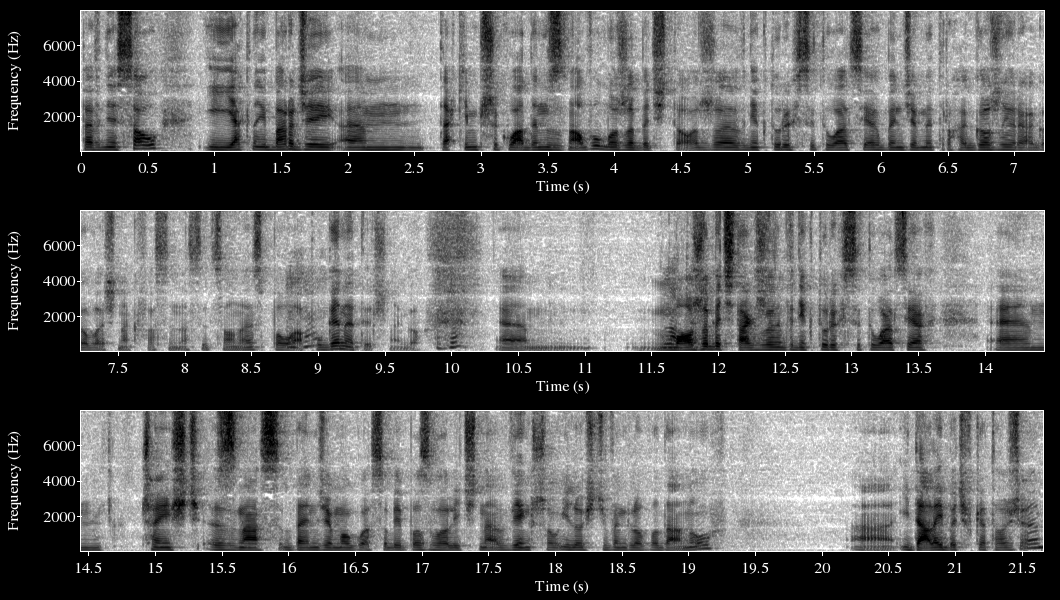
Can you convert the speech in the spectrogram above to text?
Pewnie są i jak najbardziej takim przykładem znowu może być to, że w niektórych sytuacjach będziemy trochę gorzej reagować na kwasy nasycone z połapu genetycznego. Em, może być tak, że w niektórych sytuacjach część z nas będzie mogła sobie pozwolić na większą ilość węglowodanów i dalej być w ketozie,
